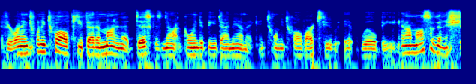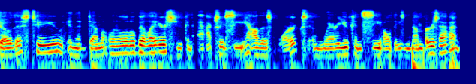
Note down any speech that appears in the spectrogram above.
if you're running 2012, keep that in mind. That disk is not going to be dynamic. In 2012 R2, it will be. And I'm also going to show this to you in the demo in a little bit later so you can actually see how this works and where you can see all these numbers at.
